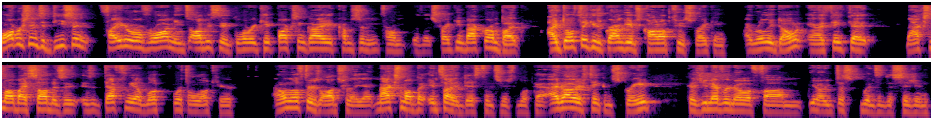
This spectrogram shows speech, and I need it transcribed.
Robertson's a decent fighter overall. I mean, he's obviously a glory kickboxing guy. He comes in from with a striking background, but I don't think his ground game's caught up to his striking. I really don't. And I think that Maximov by sub is, a, is definitely a look worth a look here. I don't know if there's odds for that yet. Maximal, but inside a distance, just look at. I'd rather just take him straight because you never know if um you know he just wins a decision.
